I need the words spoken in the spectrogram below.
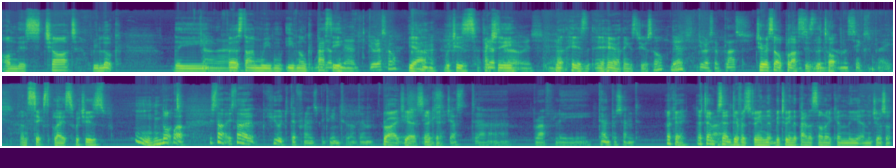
on this chart. If we look the Uh, first time we even on capacity. Duracell. Yeah, which is actually is, yeah. no, here's here I think it's Duracell. Yeah. Yes, Duracell Plus. Duracell Plus is the top on the sixth place. and sixth place, which is hmm, not Well, it's not it's not a huge difference between two of them. Right, It's- yes, it's okay. just uh, roughly ten percent. Okay. A ten percent difference between the between the Panasonic and the and the Duracell.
